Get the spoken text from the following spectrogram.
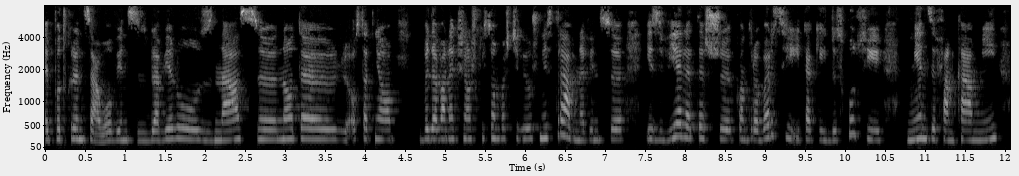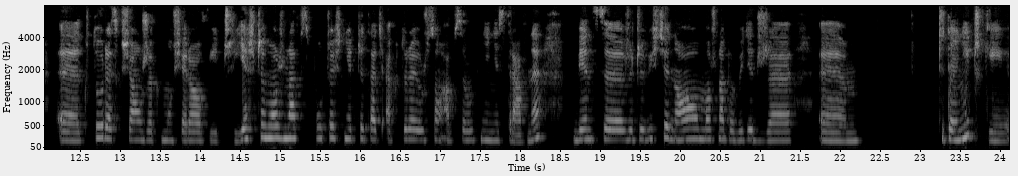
y, podkręcało, więc dla wielu z nas y, no, te ostatnio wydawane książki są właściwie już niestrawne, więc jest wiele też kontrowersji i takich dyskusji między fankami, które z książek Musierowicz jeszcze można współcześnie czytać, a które już są absolutnie niestrawne, więc rzeczywiście no, można powiedzieć, że czytelniczki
